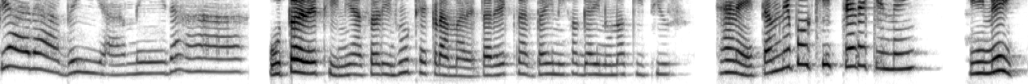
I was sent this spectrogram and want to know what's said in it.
પ્યારા ભૈયા મેરા. ઉતર એથી ન્યા સડીને હું ઠેકડા મારે તારે એકનાથ ભાઈની હગાઈનું નક્કી થયું જાણે તમને બહુ ખીચ ચડે કે નહીં? ઈ નહીં.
